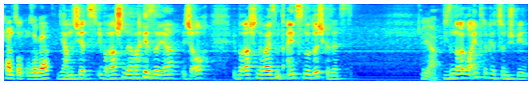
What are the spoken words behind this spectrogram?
Ganz unten sogar. Die haben sich jetzt überraschenderweise, ja, ich auch, überraschenderweise mit 1-0 durchgesetzt. Ja. Wie sind eure Eindrücke zum Spiel?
